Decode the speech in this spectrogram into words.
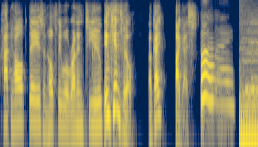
Happy holidays, and hopefully we'll run into you in Kinzville. Okay. Bye, guys. Bye.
